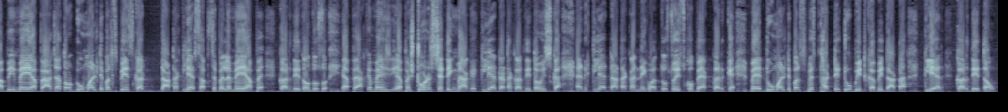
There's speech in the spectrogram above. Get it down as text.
अभी मैं यहाँ पे आ जाता हूँ डू मल्टीपल स्पेस का डाटा क्लियर सबसे पहले मैं यहाँ पे कर देता हूँ दोस्तों। यहाँ पे आके मैं यहाँ पे स्टोरेज सेटिंग में आके क्लियर डाटा कर देता हूँ इसका एंड क्लियर डाटा करने के बाद दोस्तों इसको बैक करके मैं Do Multiple Space thirty bit का भी डाटा क्लियर कर देता हूँ।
